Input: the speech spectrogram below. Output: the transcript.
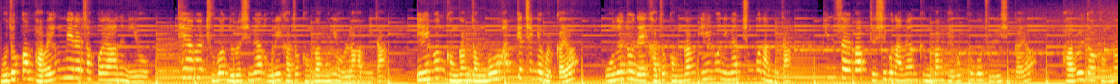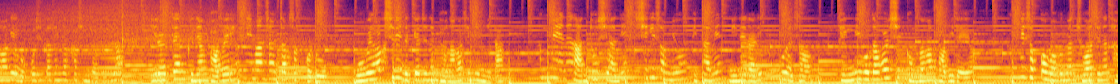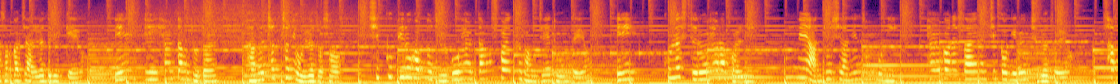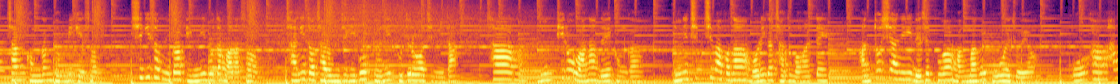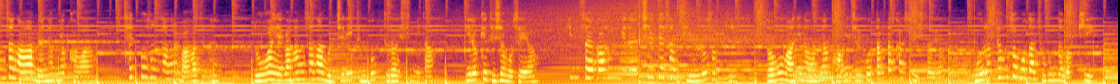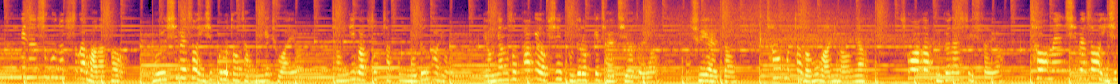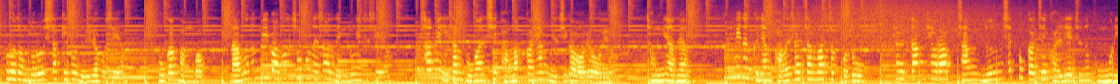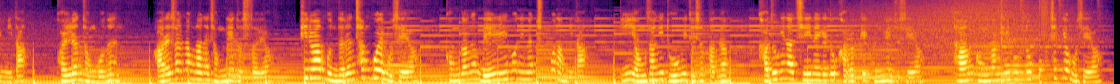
무조건 밥에 흥미를 섞어야 하는 이유. 태양을 두 번 누르시면 우리 가족 건강운이 올라갑니다. 1분 건강정보 함께 챙겨볼까요? 오늘도 내 가족 건강 1분이면 충분합니다. 흰쌀밥 드시고 나면 금방 배고프고 졸리신가요? 밥을 더 건강하게 먹고 싶다 생각하신 적은요? 이럴 땐 그냥 밥에 흥미만 살짝 섞어도 몸에 확실히 느껴지는 변화가 생깁니다. 흥미에는 안토시아닌, 식이섬유, 비타민, 미네랄이 풍부해서 백미보다 훨씬 건강한 밥이 돼요. 섞어 먹으면 좋아지는 다섯 가지 알려드릴게요. 1. 1. 혈당 조절. 당을 천천히 올려줘서 식후 피로감도 줄고 혈당 스파이크 방지에 도움돼요. 2. 콜레스테롤 혈압 관리. 흥미의 안토시아닌 성분이 혈관에 쌓이는 찌꺼기를 줄여줘요. 3. 장 건강 변비 개선. 식이섬유가 백미보다 많아서 장이 더 잘 움직이고 변이 부드러워집니다. 4. 눈 피로 완화 뇌 건강. 눈이 침침하거나 머리가 자주 멍할 때 안토시아닌이 뇌세포와 망막을 보호해줘요. 5. 항산화와 면역력 강화. 세포 손상을 막아주는 노화 예방 항산화 물질이 듬뿍 들어있습니다. 이렇게 드셔보세요. 흰쌀과 흑미를 7대3 비율로 섞기. 너무 많이 넣으면 밥이 질고 딱딱할 수 있어요. 물은 평소보다 조금 더 넣기. 흑미는 수분 흡수가 많아서 물 10에서 20%더 잡는 게 좋아요. 전기밥솥 잡곡 모드 활용. 영양소 파괴 없이 부드럽게 잘 지어져요. 주의할 점. 처음부터 너무 많이 넣으면 소화가 불편할 수 있어요. 처음엔 10에서 20% 정도로 시작해서 늘려보세요. 보관 방법. 남은 흑미밥은 소분해서 냉동해주세요. 3일 이상 보관 시 밥맛과 향 유지가 어려워요. 정리하면 흑미는 그냥 밥에 살짝만 섞어도 혈당, 혈압, 장, 눈, 세포까지 관리해주는 곡물입니다. 관련 정보는 아래 설명란에 정리해뒀어요. 필요한 분들은 참고해보세요. 건강은 매일 1분이면 충분합니다. 이 영상이 도움이 되셨다면 가족이나 지인에게도 가볍게 공유해주세요. 다음 건강 1분도 꼭 챙겨보세요.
